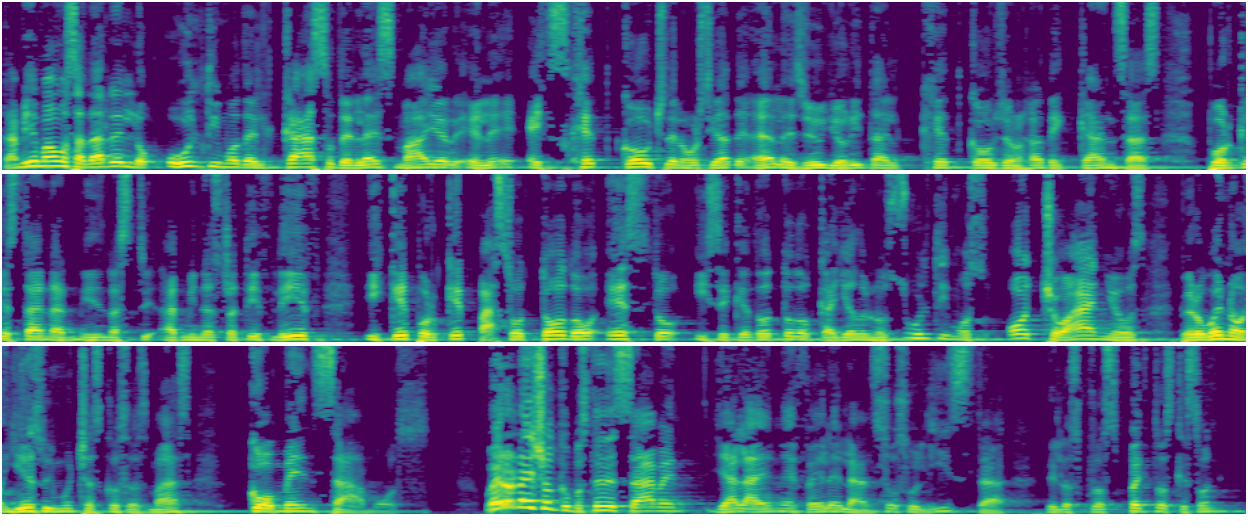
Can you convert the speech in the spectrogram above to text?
también vamos a darle lo último del caso de Les Meyer, el ex head coach de la Universidad de LSU y ahorita el head coach de la Universidad de Kansas, por qué está en administrative leave y qué, por qué pasó todo esto y se quedó todo callado en los últimos ocho años. Pero bueno, y eso y muchas cosas más, comenzamos. Bueno, Nation, como ustedes saben, ya la NFL lanzó su lista de los prospectos que son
